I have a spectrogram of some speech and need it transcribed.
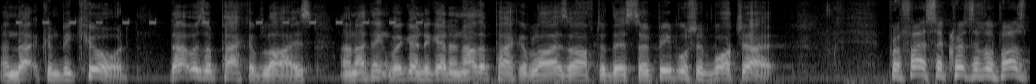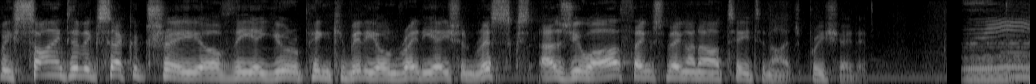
and that can be cured. That was a pack of lies, and I think we're going to get another pack of lies after this, so people should watch out. Professor Christopher Busby, Scientific Secretary of the European Committee on Radiation Risks, as you are. Thanks for being on RT tonight. Appreciate it.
